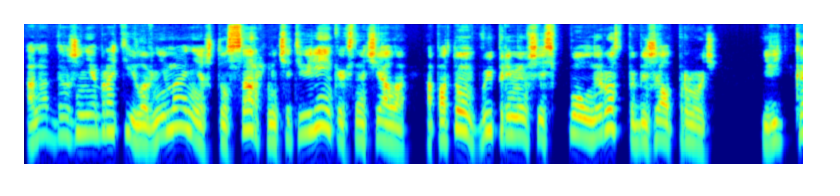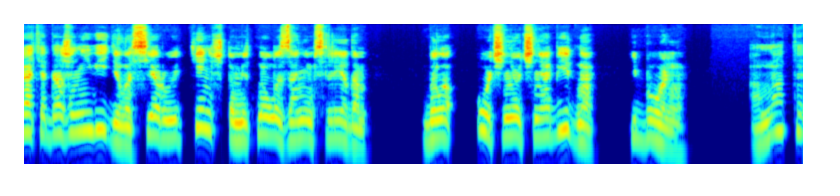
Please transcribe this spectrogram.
Она даже не обратила внимания, что Сарх на четвереньках сначала, а потом, выпрямившись в полный рост, побежал прочь. И ведь Катя даже не видела серую тень, что метнулась за ним следом. Было очень-очень обидно и больно. Она-то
